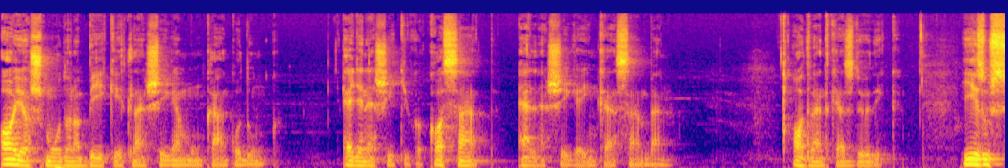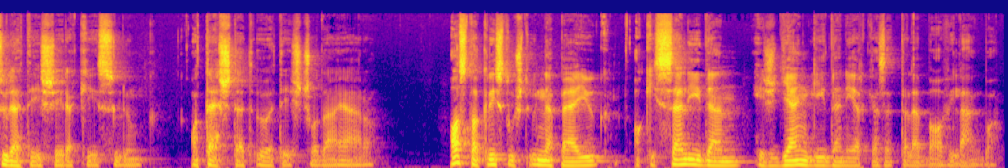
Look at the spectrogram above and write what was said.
aljas módon a békétlenségen munkálkodunk. Egyenesítjük a kaszát ellenségeinkkel szemben. Advent kezdődik. Jézus születésére készülünk, a testet öltés csodájára. Azt a Krisztust ünnepeljük, aki szelíden és gyengéden érkezett el ebbe a világba.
